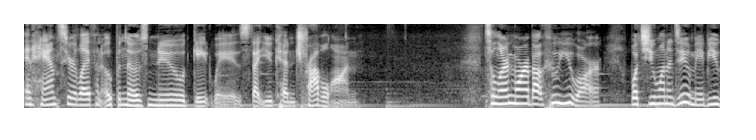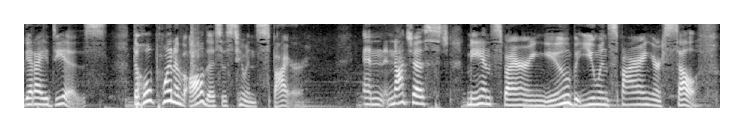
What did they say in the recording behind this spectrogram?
enhance your life and open those new gateways that you can travel on. To learn more about who you are, what you want to do, maybe you get ideas. The whole point of all this is to inspire. And not just me inspiring you, but you inspiring yourself.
